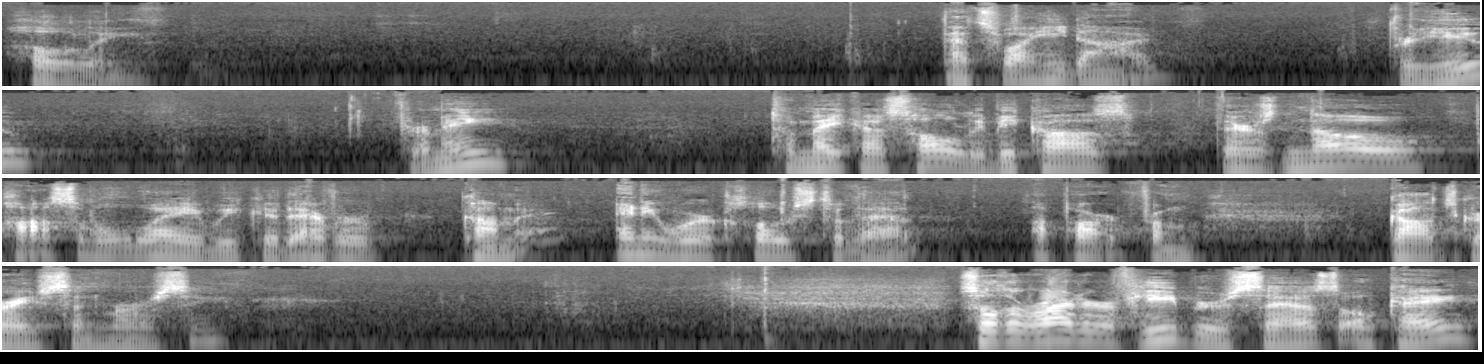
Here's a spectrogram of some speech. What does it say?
holy. That's why he died. For you, for me, to make us holy, because there's no possible way we could ever come anywhere close to that apart from God's grace and mercy. So the writer of Hebrews says, okay,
